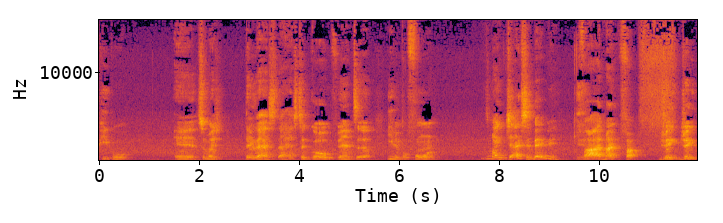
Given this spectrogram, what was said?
people and so much things that has that has to go for him to even perform. It's Mike Jackson, baby. Five, Mike, five. Drake, Drake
